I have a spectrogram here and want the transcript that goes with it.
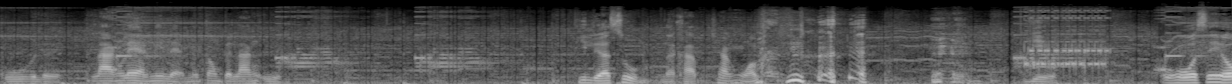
คูไปเลยร่างแรกนี่แหละไม่ต้องไปร่างอื่น ที่เหลือสุ่มนะครับ ช่างหัวมันเย่โอ้โหเซล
